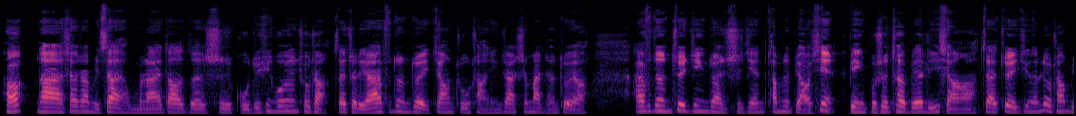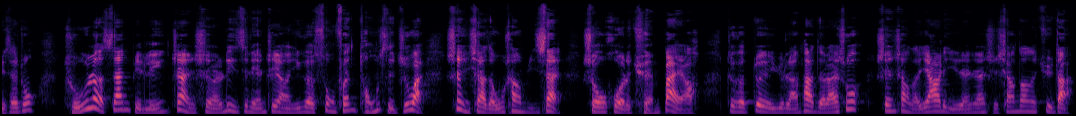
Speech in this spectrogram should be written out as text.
好，那下场比赛我们来到的是古迪逊公园球场，在这里，埃弗顿队将主场迎战是曼城队啊。埃弗顿最近一段时间他们的表现并不是特别理想啊，在最近的六场比赛中，除了三比零战胜了利兹联这样一个送分童子之外，剩下的五场比赛收获了全败啊。这个对于兰帕德来说，身上的压力仍然是相当的巨大，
